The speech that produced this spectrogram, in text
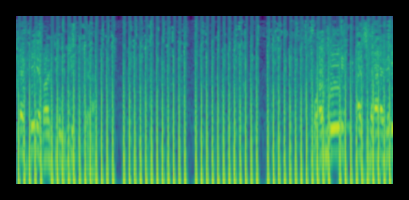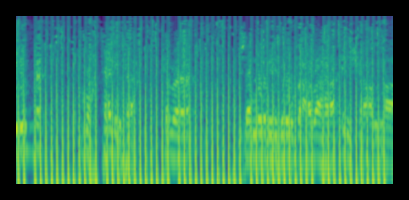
كثيرة جدا وبأساليب مختلفة كما سنورد بعضها إن شاء الله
